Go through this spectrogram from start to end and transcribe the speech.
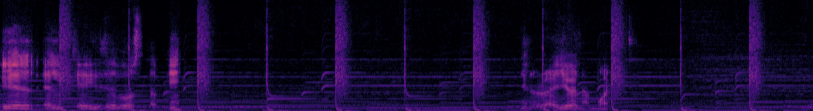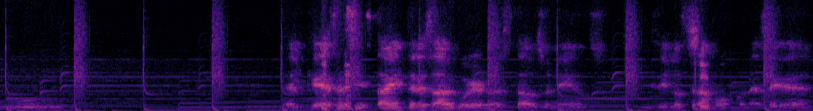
y el, el que dices vos también. El rayo de la muerte. Uh. El que ese sí estaba interesado el gobierno de Estados Unidos. Y sí los Sí. tramó con esa idea.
